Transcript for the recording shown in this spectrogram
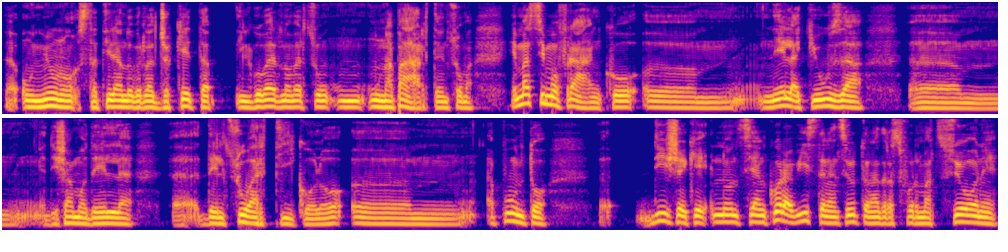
eh, ognuno sta tirando per la giacchetta il governo verso un, una parte, insomma. E Massimo Franco, ehm, nella chiusa, ehm, diciamo, del, eh, del, suo articolo, ehm, appunto, dice che non si è ancora vista innanzitutto una trasformazione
